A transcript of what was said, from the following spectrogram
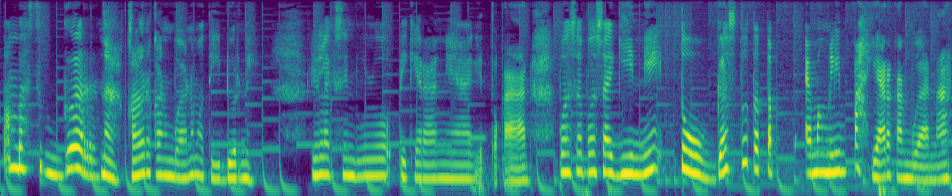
tambah seger. Nah, kalau rekan buana mau tidur nih, relaksin dulu pikirannya gitu kan. Puasa-puasa gini tugas tuh tetap emang melimpah ya rekan buana.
